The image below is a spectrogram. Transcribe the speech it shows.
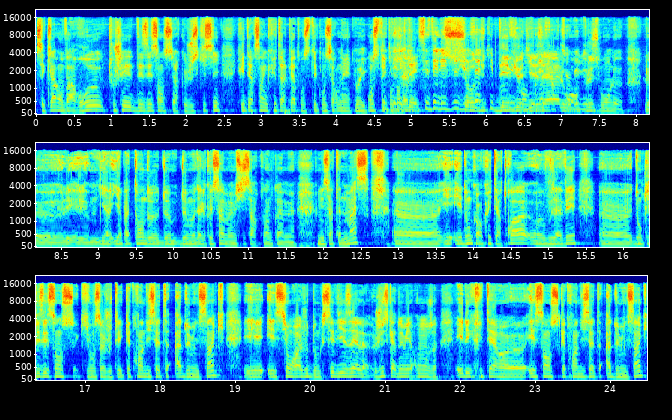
c'est que là, on va retoucher des essences. C'est-à-dire que jusqu'ici, critère 5, critère 4, on s'était concerné, Oui. on s'était C'était concentré C'était les vieux sur diesels du- qui des vieux sortir ou en plus bon le le il y a, il y a pas tant de, de, de modèles que ça même si ça représente quand même une certaine masse. Euh, et, et donc en critère 3 euh, vous avez euh, donc les essences qui vont s'ajouter 97 à 2005 et, et si on rajoute donc ces diesels jusqu'à 2011 et les critères euh, essence 97 à 2005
